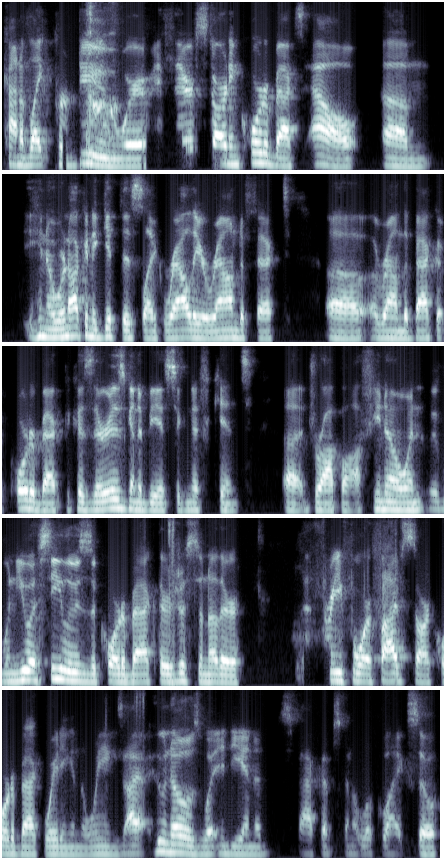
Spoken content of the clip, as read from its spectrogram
kind of like Purdue, where if they're starting quarterbacks out, um, you know, we're not going to get this like rally around effect uh, around the backup quarterback because there is going to be a significant uh, drop off. You know, when when USC loses a quarterback, there's just another three, four, five star quarterback waiting in the wings. I who knows what Indiana's backup's going to look like. So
